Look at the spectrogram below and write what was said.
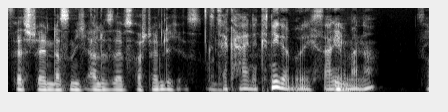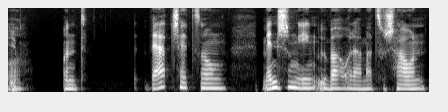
feststellen, dass nicht alles selbstverständlich ist. Das ist ja keine Knigge, würde ich sagen Eben. immer, ne? So. Eben. Und Wertschätzung Menschen gegenüber oder mal zu schauen,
